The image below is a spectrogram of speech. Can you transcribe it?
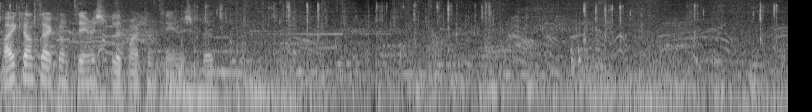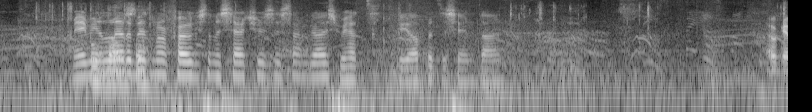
Why can't I Continuum Split my Continuum Split? Maybe a little bit more focus on the statues this time, guys. We had three up at the same time. Okay.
